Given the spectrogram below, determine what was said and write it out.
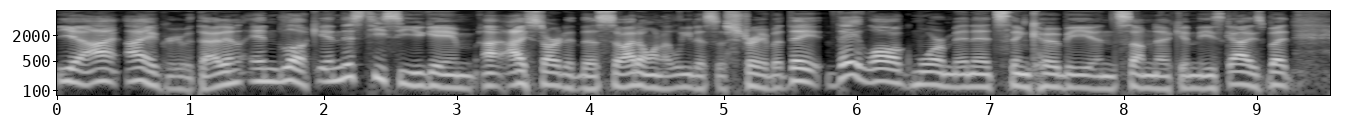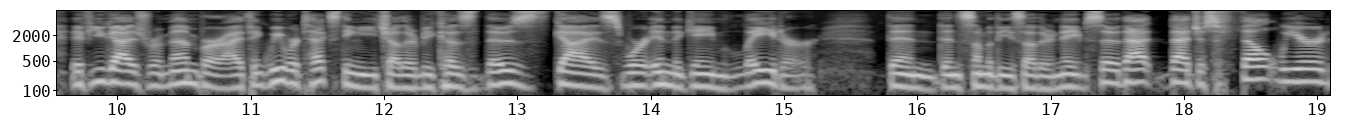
Yeah, I, I agree with that. And and look, in this TCU game, I, I started this, so I don't want to lead us astray, but they they log more minutes than Kobe and Suemnick and these guys. But if you guys remember, I think we were texting each other because those guys were in the game later than than some of these other names. So that that just felt weird.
